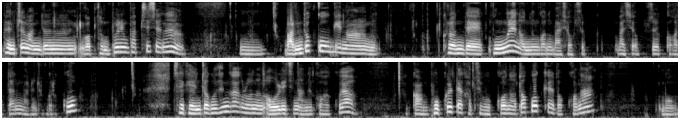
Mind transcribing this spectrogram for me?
벤츠 만드는 거 덤플링 팝 치즈는 음, 만둣국이나 그런데 국물에 넣는 거는 맛이 없을 맛이 없을 것 같다는 말은 좀 그렇고 제 개인적인 생각으로는 어울리진 않을 것 같고요. 약간 볶을 때 같이 볶거나 떡볶이에 넣거나 뭐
